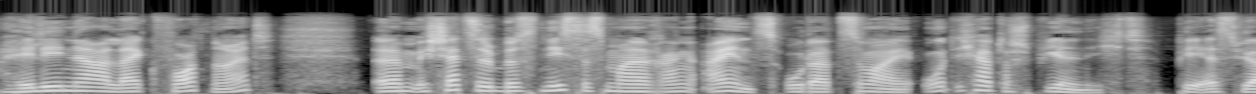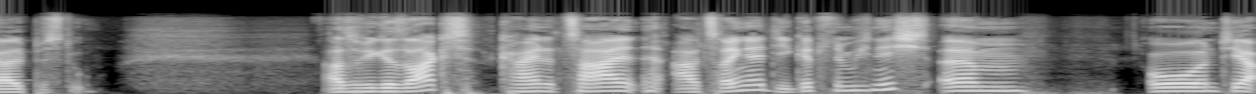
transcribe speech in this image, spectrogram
Helena like Fortnite. Ähm, ich schätze, du bist nächstes Mal Rang 1 oder 2 und ich habe das Spiel nicht. PS, wie alt bist du? Also wie gesagt, keine Zahlen als Ränge, die gibt's nämlich nicht. Ähm, und ja,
